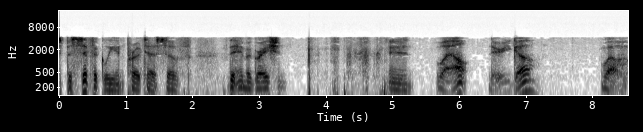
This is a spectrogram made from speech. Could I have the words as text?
specifically in protest of the immigration. And, well, there you go. Well,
